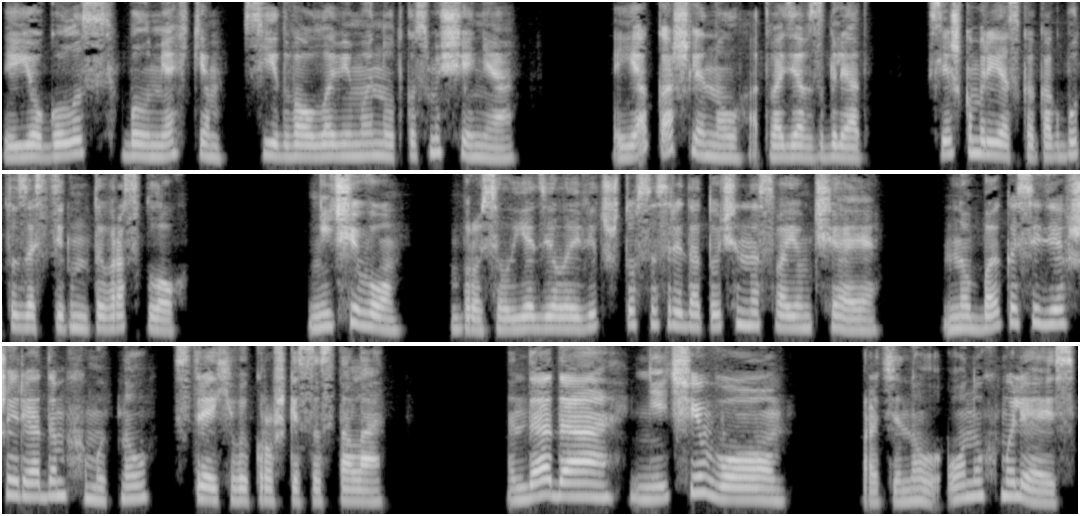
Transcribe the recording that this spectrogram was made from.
Ее голос был мягким, с едва уловимой ноткой смущения. Я кашлянул, отводя взгляд, слишком резко, как будто застигнутый врасплох. «Ничего», — бросил я, делая вид, что сосредоточен на своем чае. Но Бека, сидевший рядом, хмыкнул, стряхивая крошки со стола. «Да-да, ничего», — протянул он, ухмыляясь.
